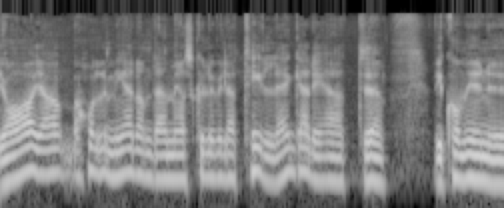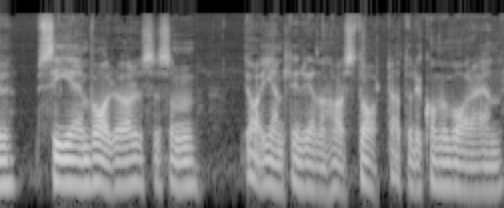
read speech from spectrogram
ja, jeg holder med om den, men jeg skulle vilja tillegge det at eh, vi kommer jo nå se en valrörelse som ja, egentlig redan har startet, og det kommer være en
